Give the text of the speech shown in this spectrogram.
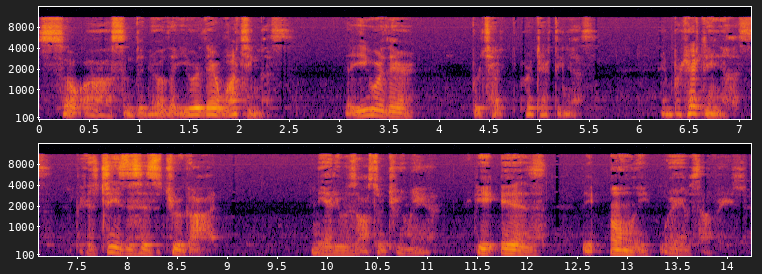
so awesome to know that you are there watching us, that you are there protect, protecting us and protecting us because Jesus is the true God. And yet he was also a true man. He is the only way of salvation.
